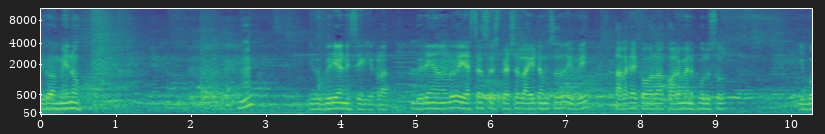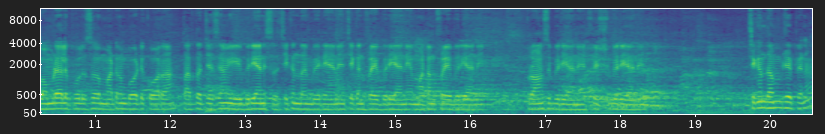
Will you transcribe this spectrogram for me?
ఇగో మెను. ఇగో బిర్యానీస్ ఇక్కడ బిర్యానీలు ఎస్ఎస్ స్పెషల్ ఐటమ్స్ ఇవి. తలకాయ కూర కొరమైన పులుసు ఈ బొమ్మడాల పులుసు మటన్ బోటి కూర. తర్వాత వచ్చేసాం ఈ biryanis chicken dum biryani chicken fry biryani mutton fry biryani prawns biryani fish biryani. Chicken dum చెప్పానా?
